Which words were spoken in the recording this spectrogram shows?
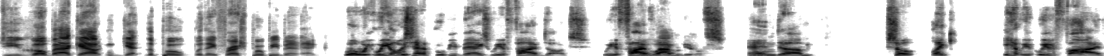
Do you go back out and get the poop with a fresh poopy bag? Well, we, we always have poopy bags. We have five dogs. We have five Oh, wow. labradoodles, and um, so like, yeah, we, we have five.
